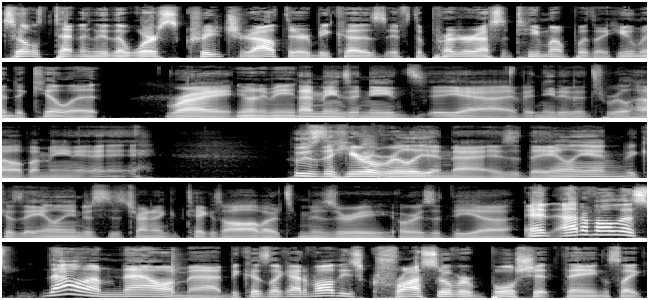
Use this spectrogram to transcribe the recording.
still technically the worst creature out there because if the predator has to team up with a human to kill it, Right. you know what I mean? That means it needs, yeah, if it needed its real help. I mean, eh, who's the hero really in that? Is it the alien? Because the alien just is trying to take us all out of its misery, or is it the? uh And out of all this, now I'm now I'm mad because like out of all these crossover bullshit things, like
